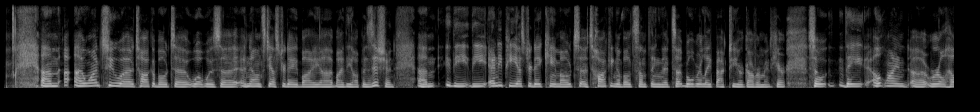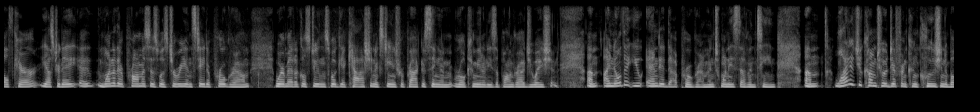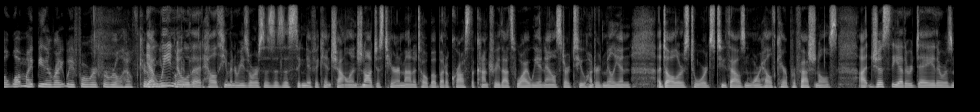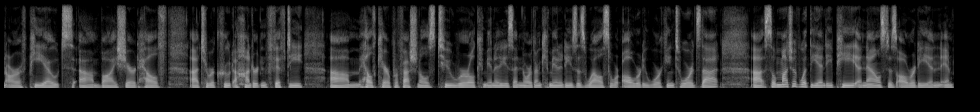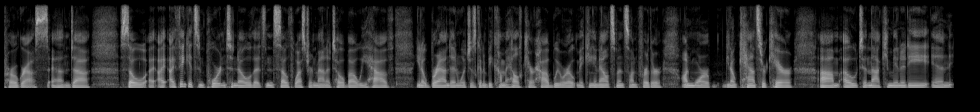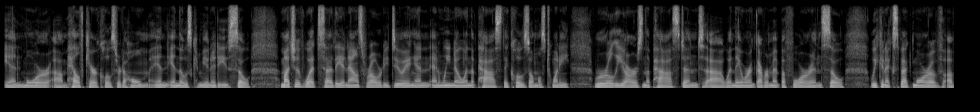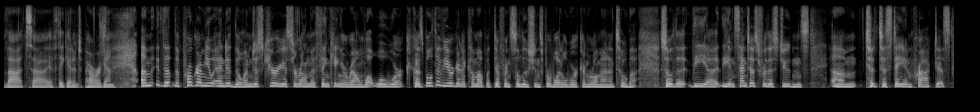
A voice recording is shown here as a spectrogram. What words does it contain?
Um, I want to uh, talk about uh, what was uh, announced yesterday by uh, by the opposition. Um, the the NDP yesterday came out talking about something that will relate back to your government here. So they outlined rural health care yesterday. one of their promises was to reinstate a program where medical students would get cash in exchange for practicing in rural communities upon graduation. Um, I know that you ended that program in 2017. Um, why did you come to a different conclusion about what might be the right way forward for rural health care? Yeah, we know that. that health human resources is a significant challenge, not just here in Manitoba, but across the country. That's why we announced our $200 million towards 2,000 more healthcare professionals. Uh, just the other day, there was an RFP out um, by Shared Health uh, to recruit 150 um, healthcare professionals to rural communities and northern communities as well. So we're already working towards that. Uh, so much of what the NDP announced is already in, in progress. And uh, so I, I think it's important to know that in southwestern Manitoba, we have, you know, Brandon, which is going to become a healthcare hub. We were out making announcements on further, on more, you know, cancer care um, out in that community, in, in more um, healthcare closer to home in, in those communities. So much of what uh, they announced we're already doing, and, and we know in the past they closed almost 20 rural ERs in the past and uh, when they were in government before. And so we can expect more of, of that uh, if they get into power again. Um, the, the program you ended, though, I'm just curious around the thinking around what will work because both of you are going to come up with different solutions for what will work in rural Manitoba. So the the uh, the incentives for the students um, to, to stay in practice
